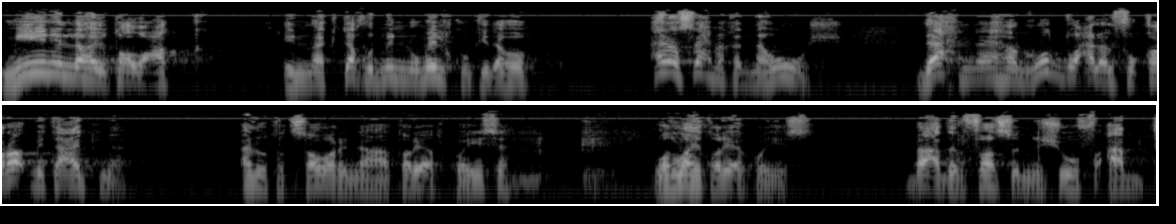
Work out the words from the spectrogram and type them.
مين اللي هيطوعك؟ إنك تاخد منه ملكه كده أهو. أنا أصل ما خدناهوش. ده إحنا هنرده على الفقراء بتاعتنا. قالوا تتصور إنها طريقة كويسة؟ والله طريقة كويسة. بعد الفاصل نشوف عبد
